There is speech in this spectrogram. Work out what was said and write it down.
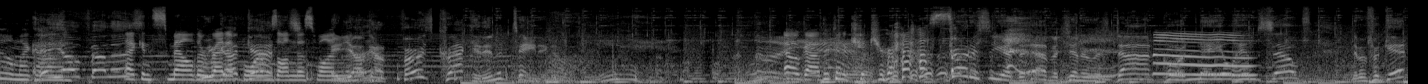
Oh my god. Hey, yo, fellas. I can smell the We Reddit got forums guests, on this one. And y'all got first crack at entertaining them. Oh god, they're gonna kick your ass. Courtesy of the ever generous Don Corneo ah. himself. Never forget,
